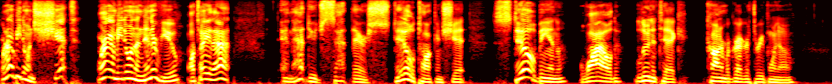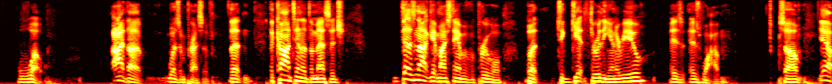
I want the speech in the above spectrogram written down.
we're not gonna be doing shit. We're not gonna be doing an interview. I'll tell you that. And that dude sat there still talking shit still being wild, lunatic, Conor McGregor 3.0. Whoa. I thought was impressive. The, the content of the message does not get my stamp of approval, but to get through the interview is, is wild. So, yeah,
